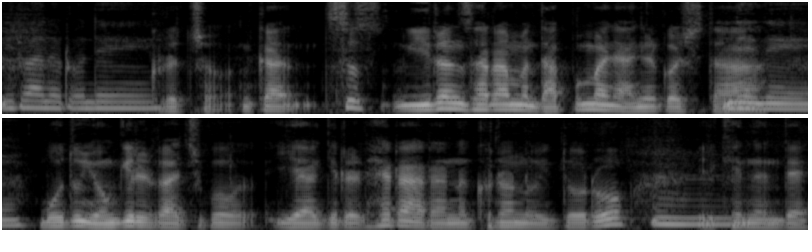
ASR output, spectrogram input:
일환으로 네. 그렇죠. 그러니까 스스, 이런 사람은 나뿐만이 아닐 것이다. 네네. 모두 용기를 가지고 이야기를 해라라는 그런 의도로 음. 이렇게 했는데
